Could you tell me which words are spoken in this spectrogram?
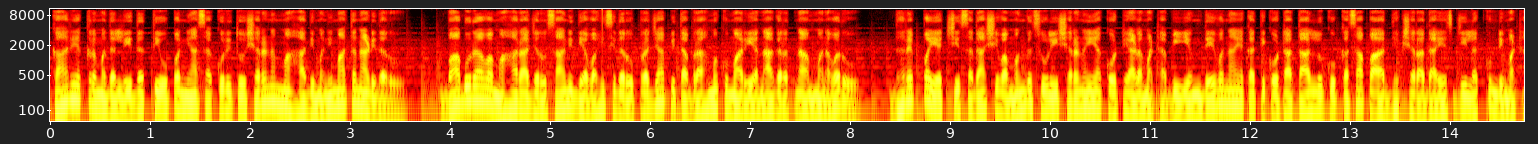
ಕಾರ್ಯಕ್ರಮದಲ್ಲಿ ದತ್ತಿ ಉಪನ್ಯಾಸ ಕುರಿತು ಶರಣಮ್ಮ ಹಾದಿಮನಿ ಮಾತನಾಡಿದರು. ಬಾಬುರಾವ ಮಹಾರಾಜರು ಸಾನ್ನಿಧ್ಯ ವಹಿಸಿದರು. ಪ್ರಜಾಪಿತ ಬ್ರಹ್ಮಕುಮಾರಿಯ ನಾಗರತ್ನ ಅಮ್ಮನವರು, ಧರೆಪ್ಪ ಎಚ್ಚಿ ಸದಾಶಿವ ಮಂಗಸೂಳಿ ಶರಣಯ್ಯ ಕೋಟ್ಯಾಳಮಠ ಬಿಎಂ ದೇವನಾಯಕ ತಿಕೋಟ ತಾಲ್ಲೂಕು ಕಸಾಪ ಅಧ್ಯಕ್ಷರಾದ ಎಸ್ಜಿ ಲಕ್ಕುಂಡಿಮಠ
